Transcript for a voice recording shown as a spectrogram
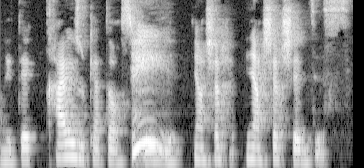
on était 13 ou 14 filles, ils en, cher, ils en cherchaient 10.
